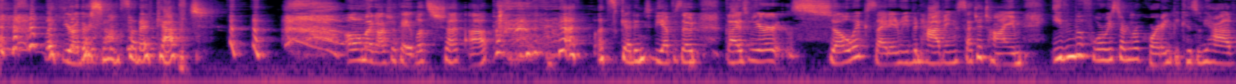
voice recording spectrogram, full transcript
like your other socks that I've kept. oh my gosh. Okay, let's shut up. let's get into the episode, guys. We are so excited. We've been having such a time even before we started recording because we have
